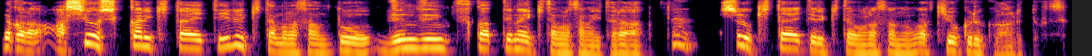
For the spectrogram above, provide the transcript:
だから足をしっかり鍛えている北村さんと全然使ってない北村さんがいたら、うん足を鍛えている北村さんの方が記憶力があるってことですよ。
